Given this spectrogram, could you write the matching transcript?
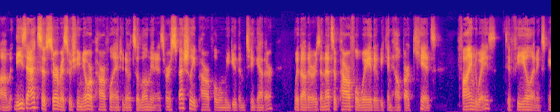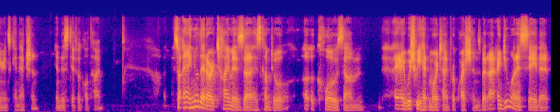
Um, these acts of service, which we know are powerful antidotes to loneliness, are especially powerful when we do them together with others. And that's a powerful way that we can help our kids find ways to feel and experience connection in this difficult time. So I know that our time is uh, has come to a, a close. Um, I, I, wish we had more time for questions, but I, I do want to say that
